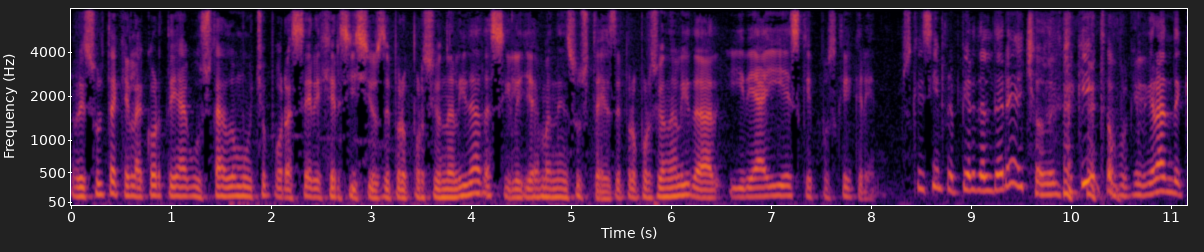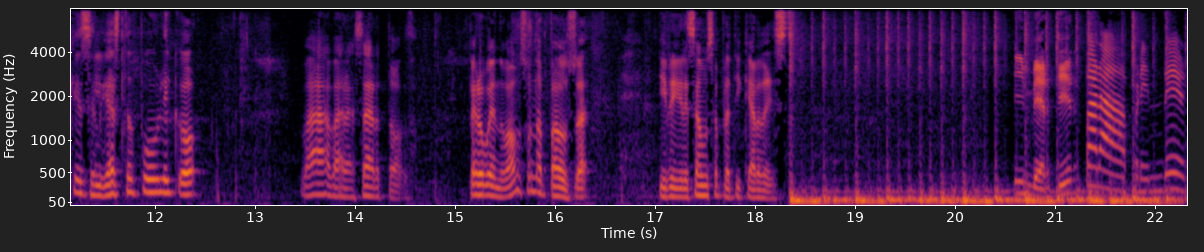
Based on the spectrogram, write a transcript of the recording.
resulta que la Corte ha gustado mucho por hacer ejercicios de proporcionalidad, así le llaman en sus test de proporcionalidad, y de ahí es que, pues, ¿qué creen? Pues que siempre pierde el derecho del chiquito, porque el grande que es el gasto público va a abarazar todo. Pero bueno, vamos a una pausa y regresamos a platicar de esto. Invertir para aprender.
